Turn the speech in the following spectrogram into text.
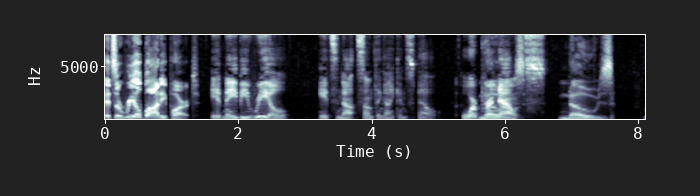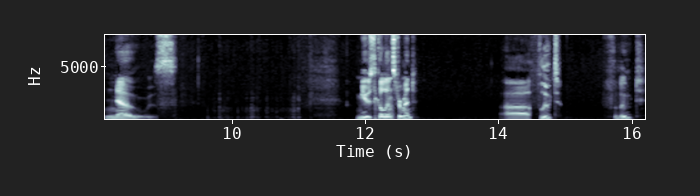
It's a real body part. It may be real. It's not something I can spell or Nose. pronounce. Nose. Nose. Musical instrument? Uh, flute. Flute.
